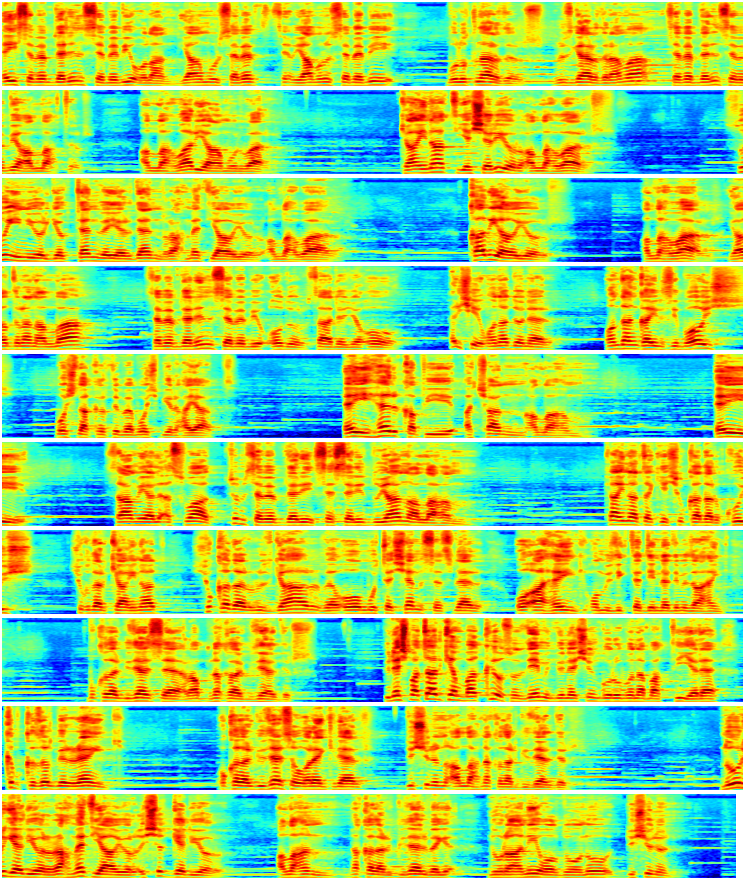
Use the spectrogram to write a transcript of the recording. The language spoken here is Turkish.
Ey sebeplerin sebebi olan yağmur sebep yağmurun sebebi bulutlardır, rüzgardır ama sebeplerin sebebi Allah'tır. Allah var, yağmur var. Kainat yeşeriyor, Allah var. Su iniyor gökten ve yerden, rahmet yağıyor, Allah var. Kar yağıyor, Allah var. Yağdıran Allah, sebeplerin sebebi O'dur, sadece O. Her şey O'na döner. Ondan gayrısı boş, boş lakırtı ve boş bir hayat. Ey her kapıyı açan Allah'ım, ey Samiyel Esvat, tüm sebepleri, sesleri duyan Allah'ım, kainattaki şu kadar kuş, şu kadar kainat, şu kadar rüzgar ve o muhteşem sesler, o ahenk, o müzikte dinlediğimiz ahenk, bu kadar güzelse Rab ne kadar güzeldir. Güneş batarken bakıyorsunuz değil mi? Güneşin grubuna battığı yere kıpkızıl bir renk. O kadar güzelse o renkler, düşünün Allah ne kadar güzeldir. Nur geliyor, rahmet yağıyor, ışık geliyor. Allah'ın ne kadar güzel ve nurani olduğunu düşünün.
